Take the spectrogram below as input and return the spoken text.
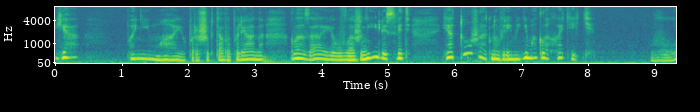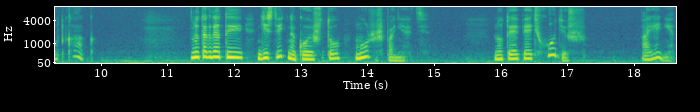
Я понимаю, прошептала Полиана. Глаза ее увлажнились, ведь я тоже одно время не могла ходить. Вот как? Ну тогда ты действительно кое-что можешь понять. Но ты опять ходишь, а я нет.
